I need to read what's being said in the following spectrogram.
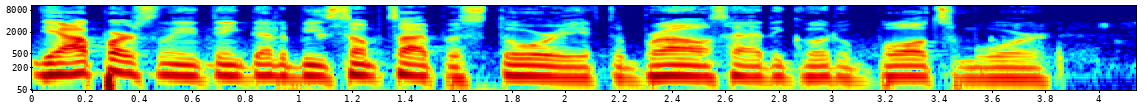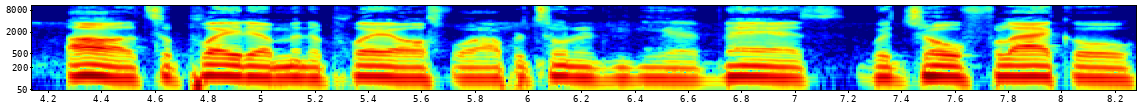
Yeah, I personally think that'd be some type of story if the Browns had to go to Baltimore uh, to play them in the playoffs for opportunity to advance with Joe Flacco,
